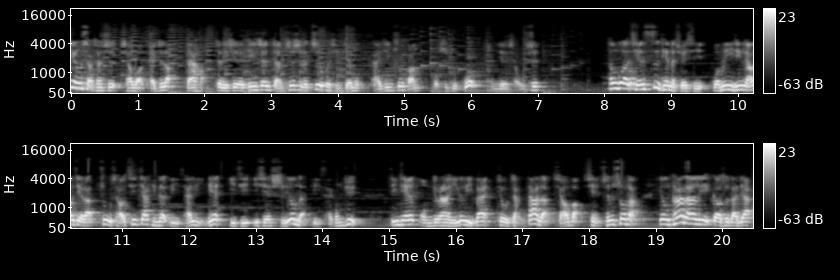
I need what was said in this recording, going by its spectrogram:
金融小常识，小宝才知道。大家好，这里是听声长知识的智慧型节目《财经书房》，我是主播纯洁的小巫师。通过前四天的学习，我们已经了解了筑巢期家庭的理财理念以及一些实用的理财工具。今天我们就让一个礼拜就长大的小宝现身说法，用他的案例告诉大家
